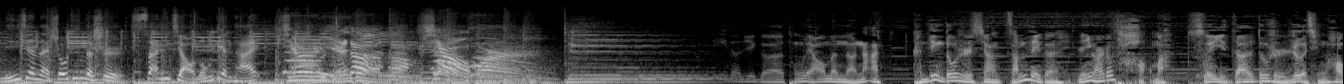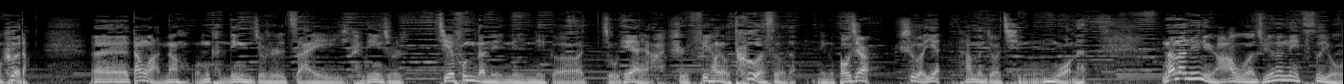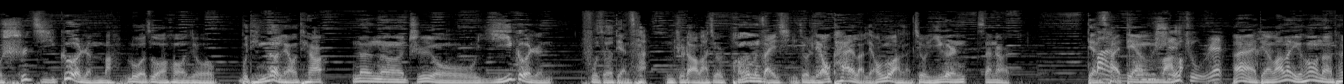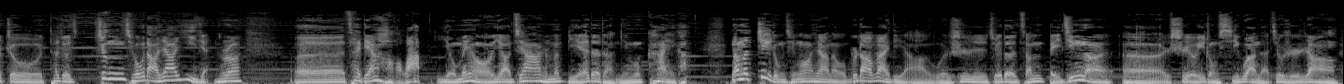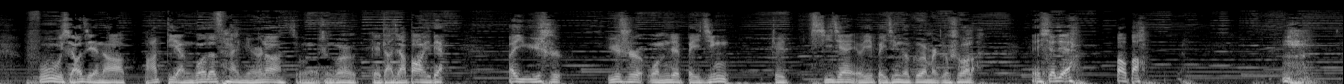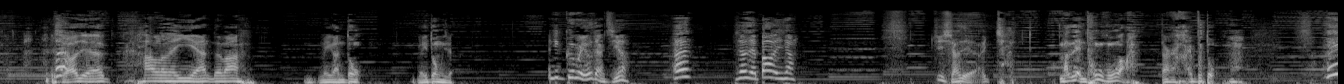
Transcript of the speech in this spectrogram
您现在收听的是三角龙电台今儿爷的冷笑话儿。当地的这个同僚们呢，那肯定都是像咱们这个人缘都好嘛，所以大家都是热情好客的。呃，当晚呢，我们肯定就是在肯定就是接风的那那那个酒店呀，是非常有特色的那个包间设宴，他们就请我们男男女女啊，我觉得那次有十几个人吧，落座后就不停的聊天儿那呢，只有一个人负责点菜，你知道吧？就是朋友们在一起就聊开了，聊乱了，就一个人在那儿点菜，点完了，主任，哎，点完了以后呢，他就他就征求大家意见，他说，呃，菜点好了，有没有要加什么别的的？你们看一看。那么这种情况下呢，我不知道外地啊，我是觉得咱们北京呢，呃，是有一种习惯的，就是让服务小姐呢把点过的菜名呢，就整个给大家报一遍。哎，于是，于是我们这北京这席间有一北京的哥们就说了：“哎，小姐，报报。”这小姐看了他一眼，对吧？没敢动，没动静。那哥们有点急了，哎，小姐抱一下。这小姐哎呀，满脸通红啊，但是还不动啊。哎，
